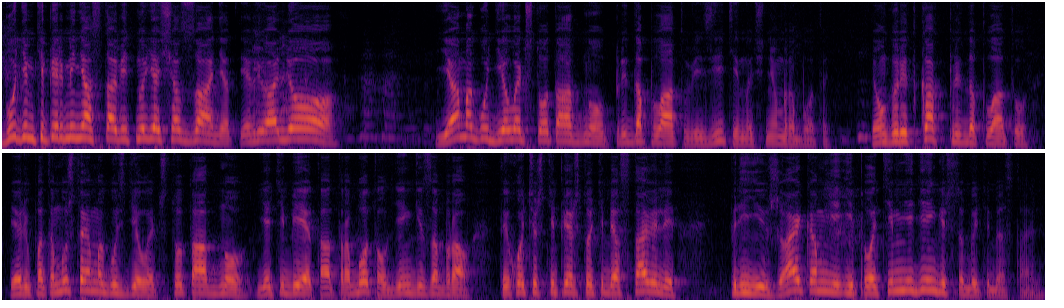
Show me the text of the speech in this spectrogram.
будем теперь меня ставить, но я сейчас занят. Я говорю, алло, я могу делать что-то одно, предоплату везите и начнем работать. И он говорит, как предоплату? Я говорю, потому что я могу сделать что-то одно. Я тебе это отработал, деньги забрал. Ты хочешь теперь, что тебя ставили? Приезжай ко мне и плати мне деньги, чтобы тебя ставили.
